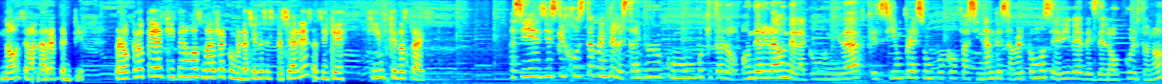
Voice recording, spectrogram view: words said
no se van a arrepentir. Pero creo que aquí tenemos más recomendaciones especiales, así que, Kim, ¿qué nos traes? Así es, y es que justamente les traigo como un poquito lo underground de la comunidad, que siempre es un poco fascinante saber cómo se vive desde lo oculto, ¿no?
